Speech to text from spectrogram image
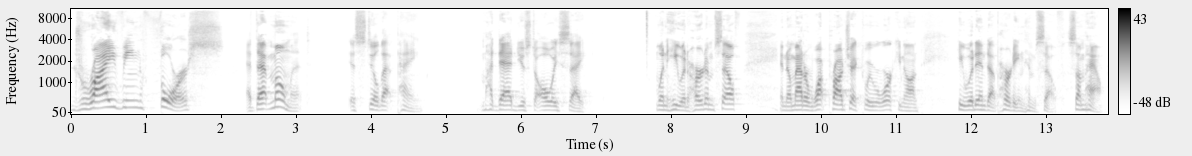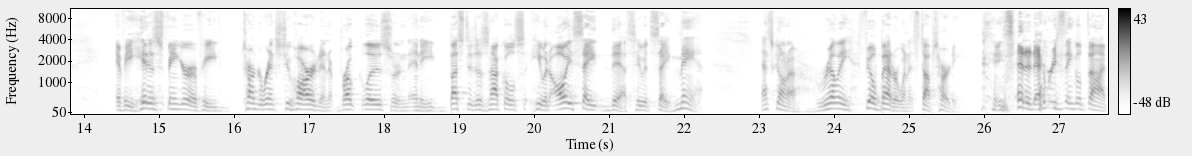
driving force at that moment is still that pain. My dad used to always say when he would hurt himself, and no matter what project we were working on, he would end up hurting himself somehow. If he hit his finger, if he turned a wrench too hard and it broke loose, or, and he busted his knuckles, he would always say this. He would say, Man, that's going to really feel better when it stops hurting. he said it every single time.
